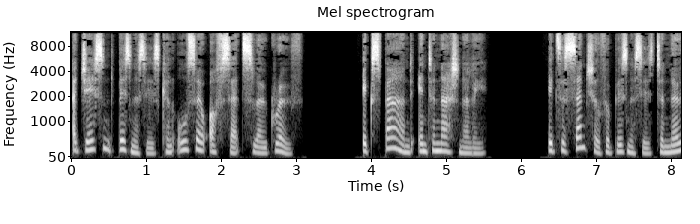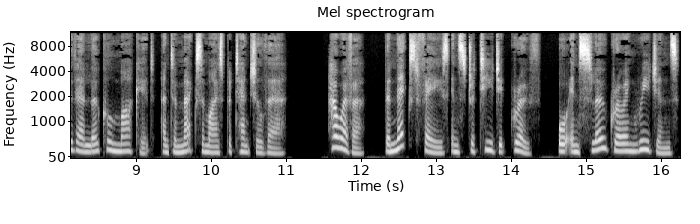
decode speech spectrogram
adjacent businesses can also offset slow growth. Expand internationally. It's essential for businesses to know their local market and to maximize potential there. However, the next phase in strategic growth, or in slow growing regions,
